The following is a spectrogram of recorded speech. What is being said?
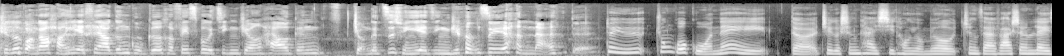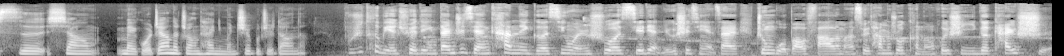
整个广告行业现在要跟谷歌和 Facebook 竞争，还要跟整个咨询业竞争，所以很难。对，对于中国国内的这个生态系统，有没有正在发生类似像美国这样的状态？你们知不知道呢？不是特别确定，但之前看那个新闻说写点这个事情也在中国爆发了嘛，所以他们说可能会是一个开始，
